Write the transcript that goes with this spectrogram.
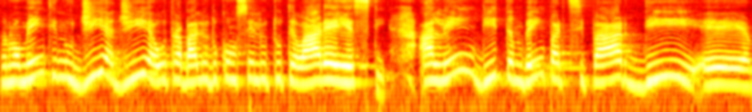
Normalmente, no dia a dia, o trabalho do conselho tutelar é este, além de também participar de. É,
